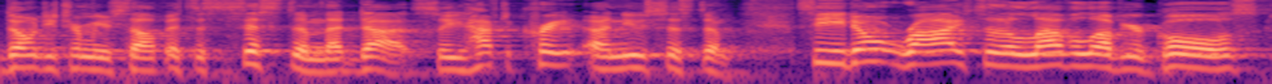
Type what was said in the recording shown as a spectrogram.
don't determine yourself, it's a system that does. So you have to create a new system. See, you don't rise to the level of your goals,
